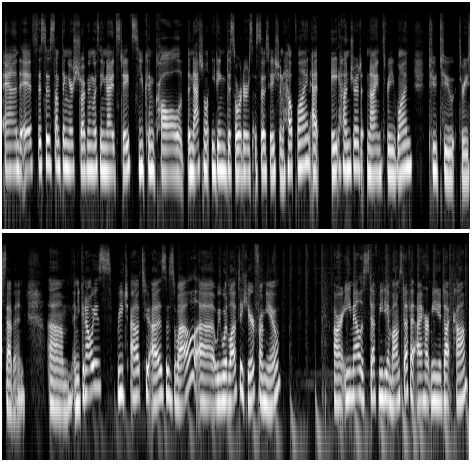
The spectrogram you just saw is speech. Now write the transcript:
And if this is something you're struggling with in the United States, you can call the National Eating Disorders Association helpline at 800 931 2237. Um, and you can always reach out to us as well. Uh, we would love to hear from you. Our email is stuffmediamomstuff at iheartmedia.com.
